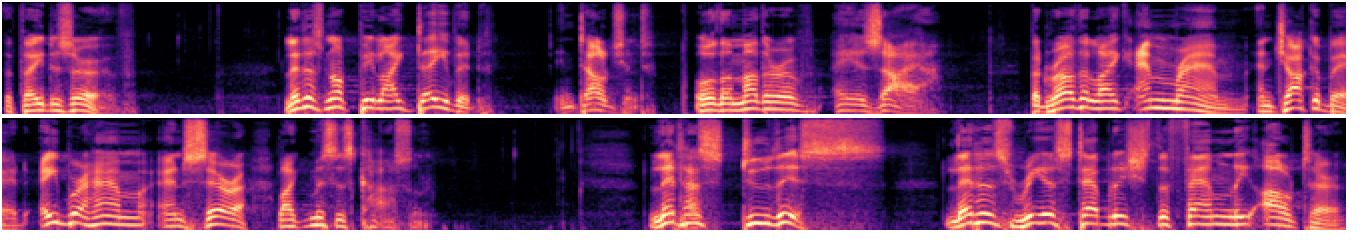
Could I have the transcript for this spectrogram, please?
that they deserve. Let us not be like David, indulgent, or the mother of Ahaziah but rather like Amram and Jochebed, Abraham and Sarah, like Mrs. Carson. Let us do this. Let us reestablish the family altar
